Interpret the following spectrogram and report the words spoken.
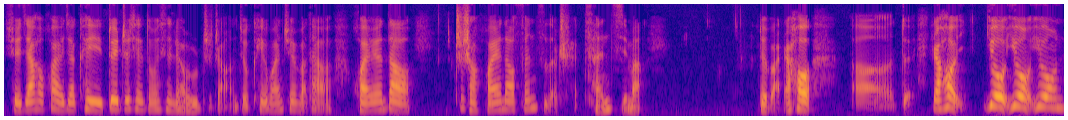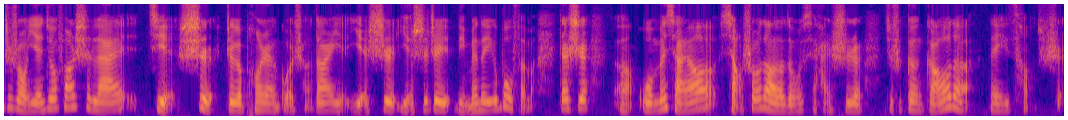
学家和化学家可以对这些东西了如指掌，就可以完全把它还原到至少还原到分子的层层级嘛，对吧？然后呃，对，然后用用用这种研究方式来解释这个烹饪过程，当然也也是也是这里面的一个部分嘛。但是呃，我们想要享受到的东西还是就是更高的那一层，就是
